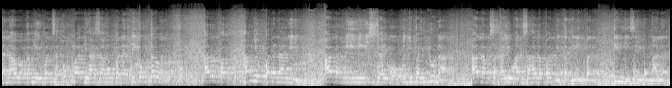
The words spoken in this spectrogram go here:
tanawa kami uban sa gugma diha sa among panantigong karon. Aron paghangyog panalangin alang niining skywalk nga gipahiluna alang sa kayuhan sa halapad ng katilingban dinhi sa imong ngalan.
